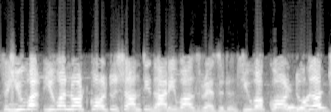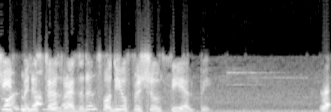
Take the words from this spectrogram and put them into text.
So you were you were not called to Shanti Dhariwal's residence. You were called I to the chief minister's residence for the official CLP. Right.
